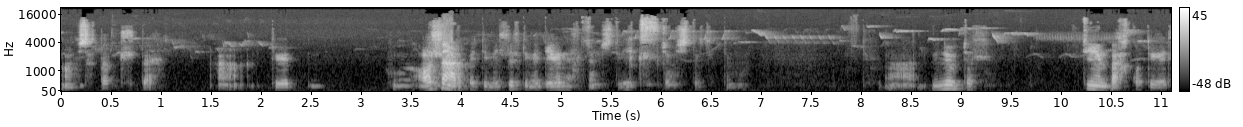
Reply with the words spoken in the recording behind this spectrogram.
унших дадалтай. Аа тэгээд олон арга байт юм л тэгээд яг авч уншдаг, ихсэлж уншдаг гэдэг юм уу. Аа миний хувьд бол тийм байхгүй тэгээд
